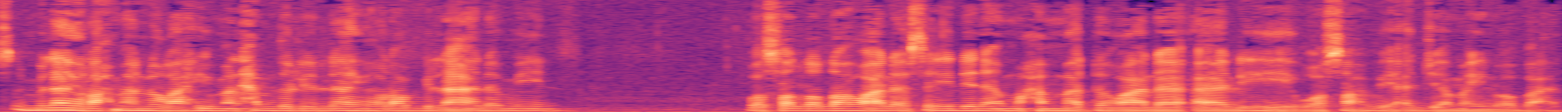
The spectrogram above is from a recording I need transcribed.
بسم الله الرحمن الرحيم الحمد لله رب العالمين وصلى الله على سيدنا محمد وعلى آله وصحبه أجمعين وبعد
